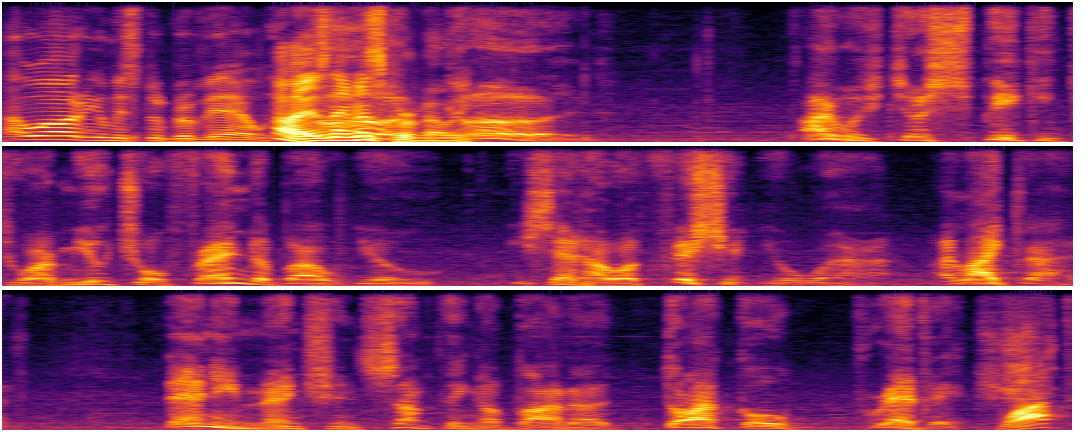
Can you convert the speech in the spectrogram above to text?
How are you, Mr. Grovelli? Oh, his name is Gravelli. Good. I was just speaking to our mutual friend about you. He said how efficient you were. I like that. Then he mentioned something about a Darko Brevic. What?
